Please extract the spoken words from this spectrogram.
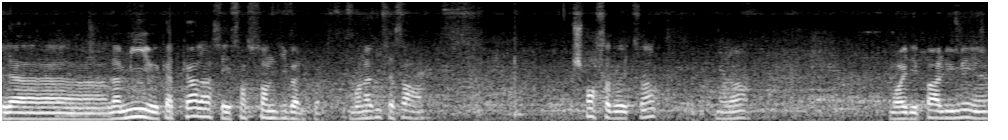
Et la, la Mi 4K là c'est 170 balles quoi. Mon avis c'est ça. hein. Je pense que ça doit être ça. Voilà. Bon il n'est pas allumé. Hein.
